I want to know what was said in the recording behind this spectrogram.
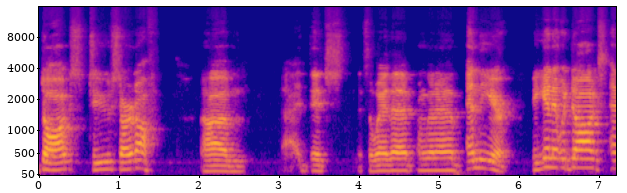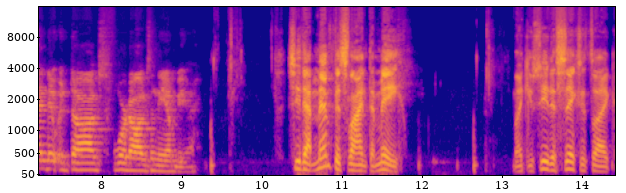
dogs to start it off. Um, it's it's the way that I'm gonna end the year. Begin it with dogs, end it with dogs. Four dogs in the NBA. See that Memphis line to me, like you see the six, it's like,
